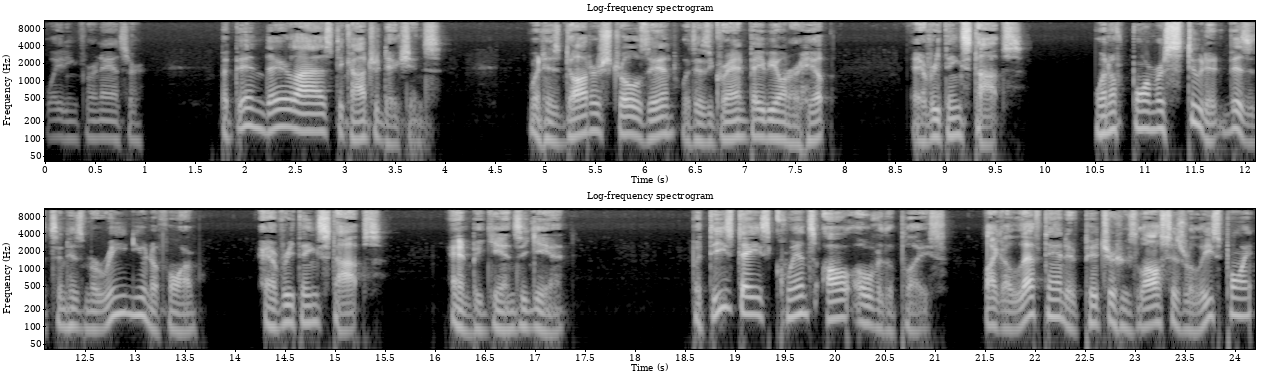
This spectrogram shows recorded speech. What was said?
waiting for an answer. But then there lies the contradictions. When his daughter strolls in with his grandbaby on her hip, everything stops. When a former student visits in his Marine uniform, everything stops and begins again. But these days, Quinn's all over the place. Like a left handed pitcher who's lost his release point,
